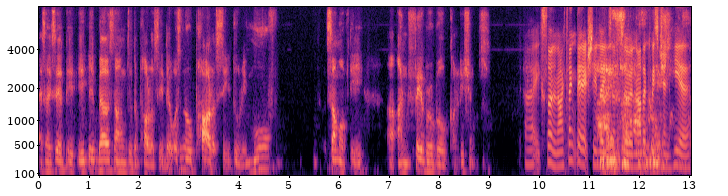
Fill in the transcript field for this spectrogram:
as I said, it, it, it boils down to the policy. There was no policy to remove some of the uh, unfavorable conditions. Uh, excellent. And I think that actually leads into another question here.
